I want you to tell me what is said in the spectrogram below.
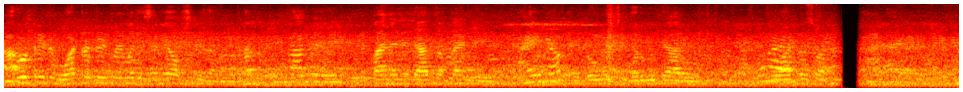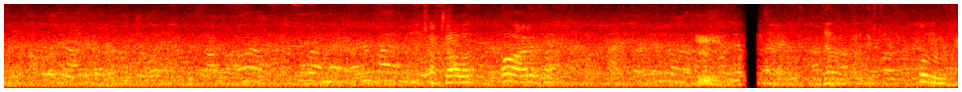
आरो ट्रीट वॉटर ट्रीटमेंटमध्ये सगळे ऑप्शन पाण्याच्या जारचा प्लॅन्ट आहे डोमेस्टिक घरगुती RO water soft Ciao. Oh, I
